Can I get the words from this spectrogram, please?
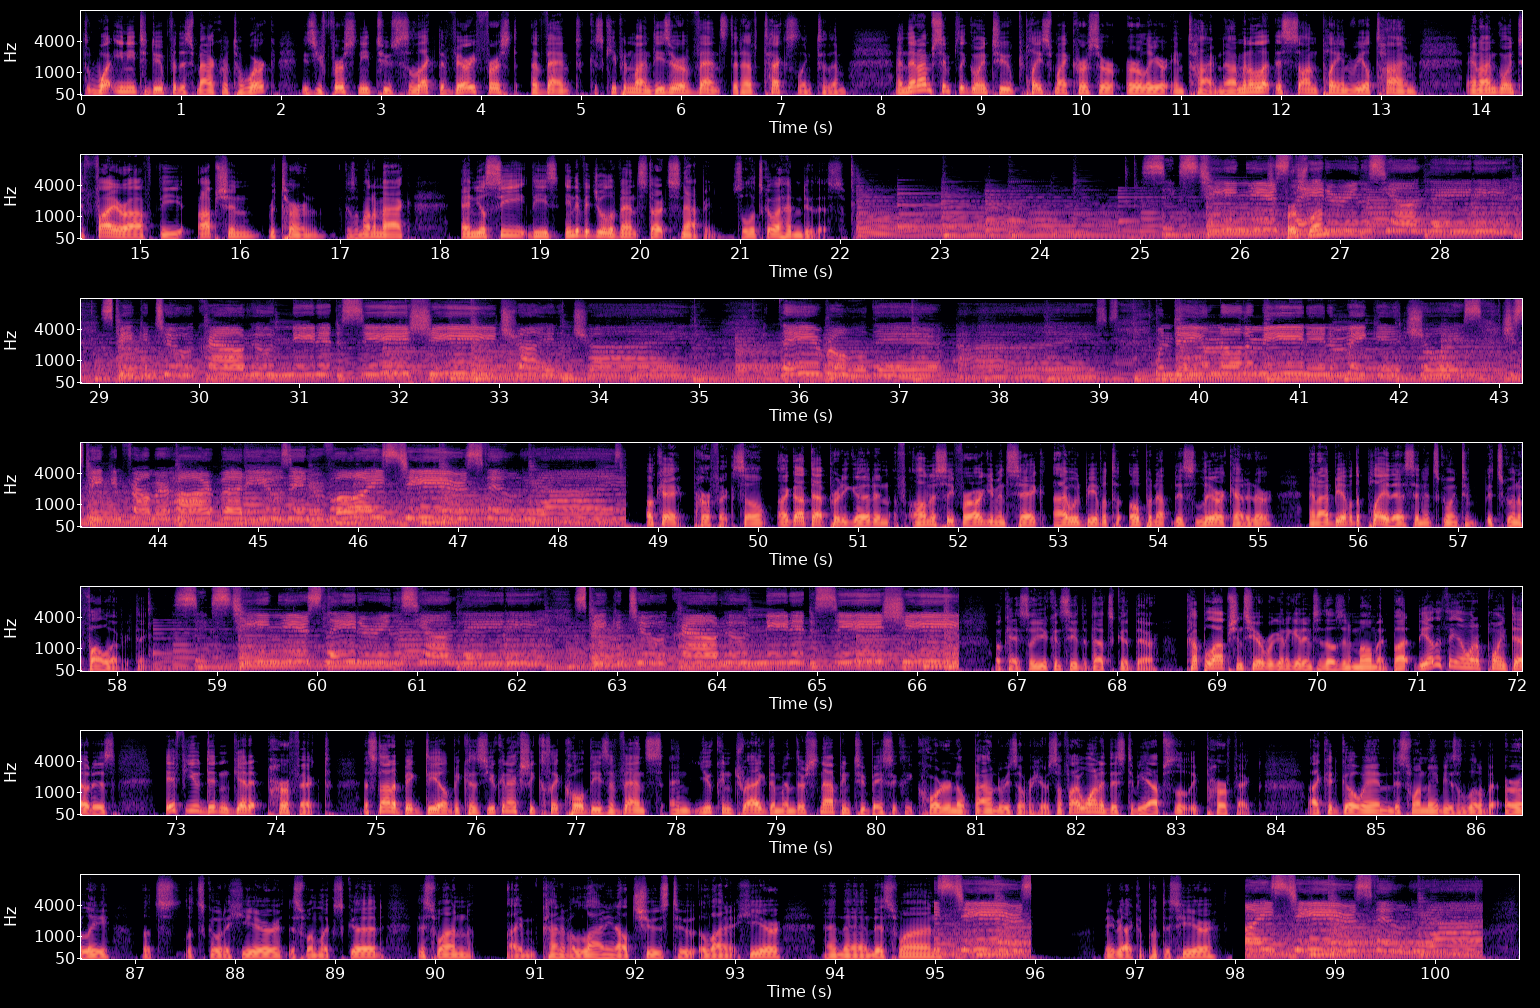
what you need to do for this macro to work is you first need to select the very first event, because keep in mind, these are events that have text linked to them. And then I'm simply going to place my cursor earlier in time. Now I'm going to let this song play in real time, and I'm going to fire off the option return, because I'm on a Mac, and you'll see these individual events start snapping. So let's go ahead and do this. First one. Crowd who needed to see. She tried and tried, but they rolled their eyes. One day you'll know the meaning of making a choice. She's speaking from her heart, but using her voice. Tears fill her eyes. Okay, perfect. So I got that pretty good. And honestly, for argument's sake, I would be able to open up this lyric editor and I'd be able to play this and it's going to it's going to follow everything. 16 Okay, so you can see that that's good there. A couple options here, we're going to get into those in a moment. But the other thing I want to point out is if you didn't get it perfect, that's not a big deal because you can actually click hold these events and you can drag them and they're snapping to basically quarter note boundaries over here. So if I wanted this to be absolutely perfect, I could go in, this one maybe is a little bit early. Let's let's go to here. This one looks good. This one I'm kind of aligning. I'll choose to align it here. And then this one. Maybe I could put this here.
